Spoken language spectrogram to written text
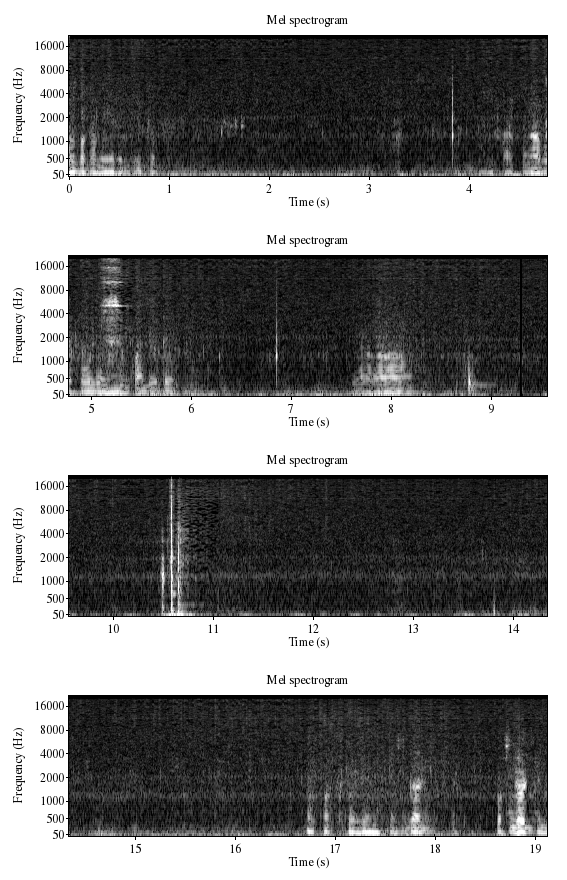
ano, baka meron dito. Baka nga pupulong yung kwan dito. Kaya, dapat yun. Coast Guard. Coast Guard din.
